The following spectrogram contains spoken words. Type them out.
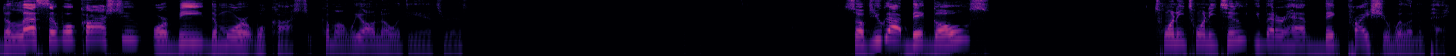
the less it will cost you, or B, the more it will cost you. Come on, we all know what the answer is. So if you got big goals, 2022, you better have big price you're willing to pay.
